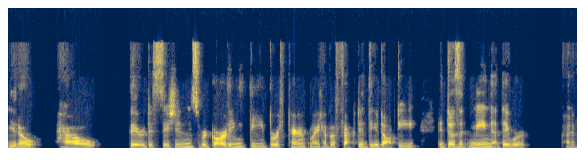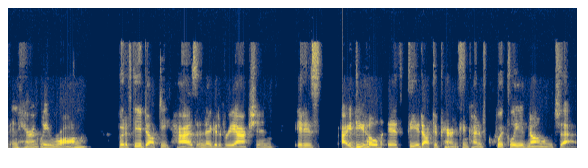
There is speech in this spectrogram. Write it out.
you know, how their decisions regarding the birth parent might have affected the adoptee. It doesn't mean that they were kind of inherently wrong. But if the adoptee has a negative reaction, it is ideal if the adoptive parent can kind of quickly acknowledge that,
